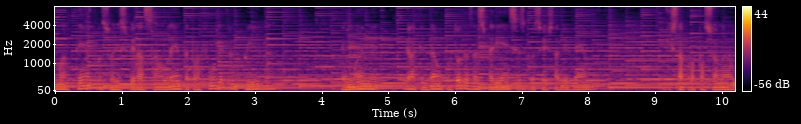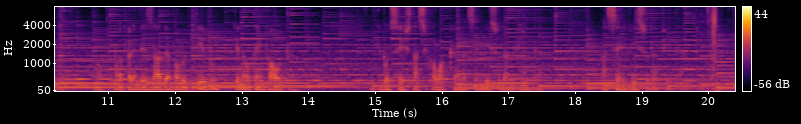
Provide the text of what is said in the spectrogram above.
E mantendo a sua respiração lenta, profunda e tranquila, emane gratidão por todas as experiências que você está vivendo, que está proporcionando um aprendizado evolutivo que não tem volta você está se colocando a serviço da vida, a serviço da vida.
